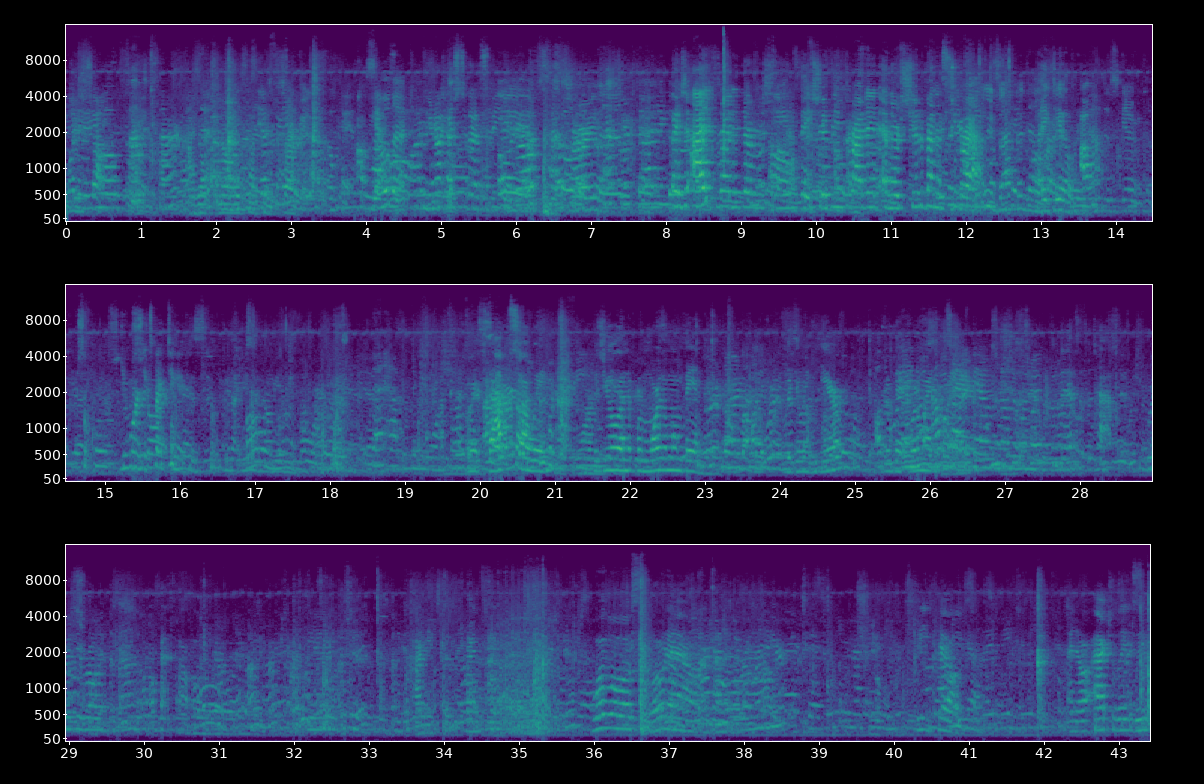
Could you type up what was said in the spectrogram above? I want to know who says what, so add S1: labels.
S1: When's it? I don't know if I can start it.
S2: You're not used to that speed.
S1: Sorry.
S3: I threaded their machines, they should be threaded, and there should have been a scratch.
S1: Ideally.
S2: You weren't expecting it because you're not used to it being lower.
S4: Okay, stop sewing, because you'll end up with more than one bandage. We're doing here, or there, what am I doing?
S1: I need to.
S4: Whoa, whoa, whoa, slow down. Kills. I know, actually, we, we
